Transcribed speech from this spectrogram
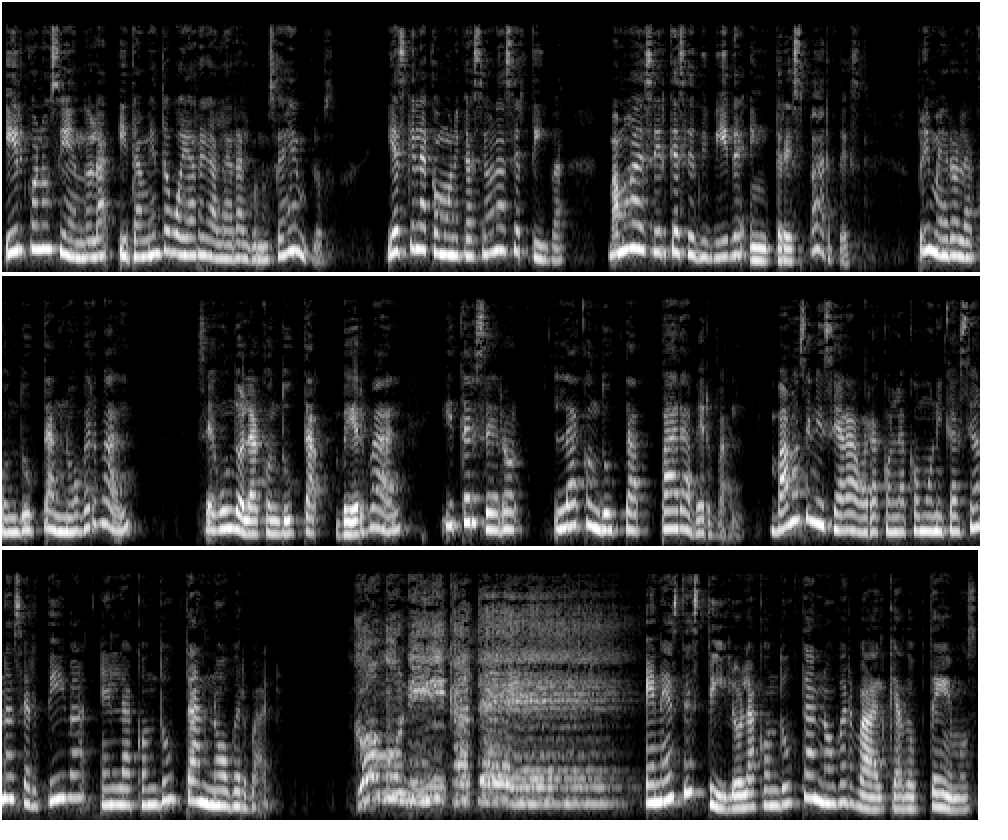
ir conociéndola y también te voy a regalar algunos ejemplos. Y es que la comunicación asertiva Vamos a decir que se divide en tres partes. Primero, la conducta no verbal. Segundo, la conducta verbal. Y tercero, la conducta paraverbal. Vamos a iniciar ahora con la comunicación asertiva en la conducta no verbal. Comunícate. En este estilo, la conducta no verbal que adoptemos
